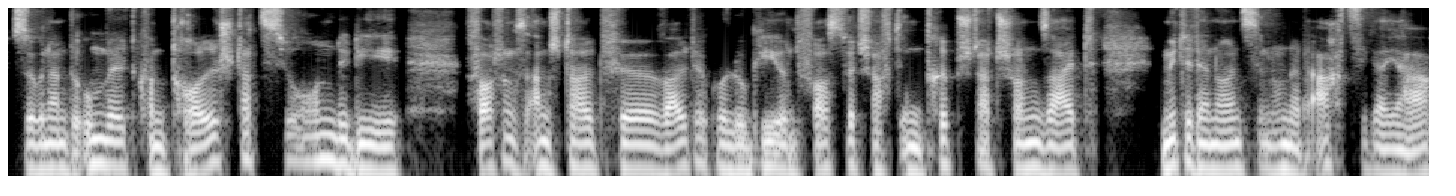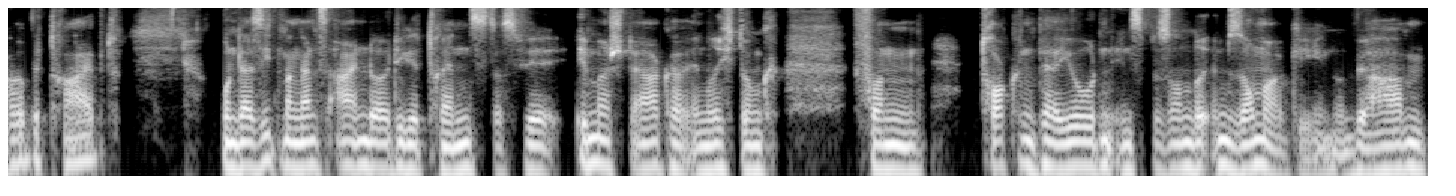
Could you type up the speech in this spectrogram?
sogenannte Umweltkontrollstation, die die Forschungsanstalt für Waldökologie und Forstwirtschaft in Trippstadt schon seit Mitte der 1980er Jahre betreibt. Und da sieht man ganz eindeutige Trends, dass wir immer stärker in Richtung von Trockenperioden, insbesondere im Sommer gehen. Und wir haben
